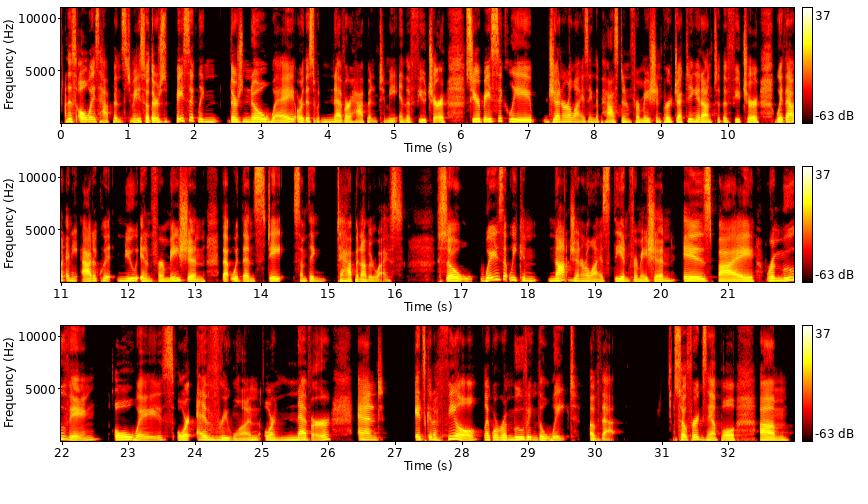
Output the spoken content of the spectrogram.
this always happens to me so there's basically there's no way or this would never happen to me in the future. So you're basically generalizing the past information projecting it onto the future without any adequate new information that would then state something to happen otherwise. So ways that we can not generalize the information is by removing always or everyone or never and it's going to feel like we're removing the weight of that. So, for example, um,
